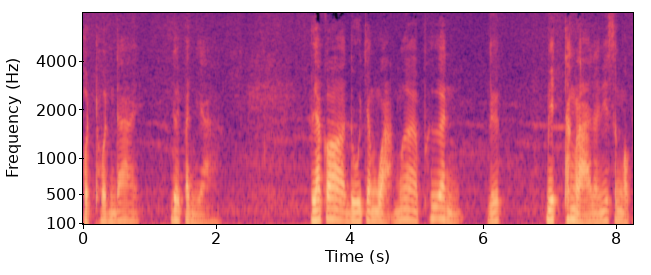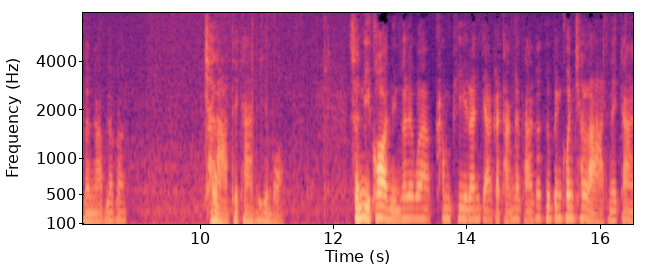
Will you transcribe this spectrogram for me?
อดทนได้ด้วยปัญญา แล้วก็ดูจังหวะเมื่อเพื่อนหรือมิตรทั้งหลายเหล่านี้สงบระงับ แล้วก็ฉลาดในการที่จะบอก ส่วนอีกข้อหนึ่งก็เรียกว่าคัมภีรัญจากระถังกถาก็คือเป็นคนฉลาดในการ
